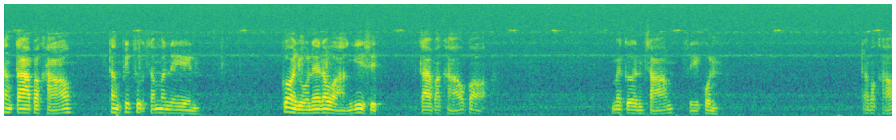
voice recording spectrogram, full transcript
ทั้งตาประขาว ทั้งภิกษุสัมมาเนนก็อยู่ในระหว่างยี่สิบตาประขาวก็ ไม่เกินสามสี่คน ตาประขาว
